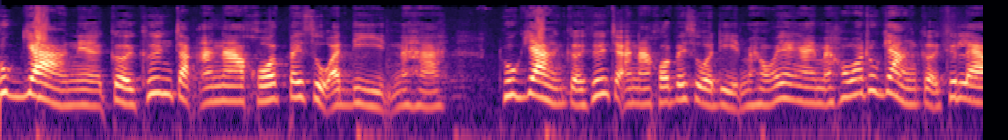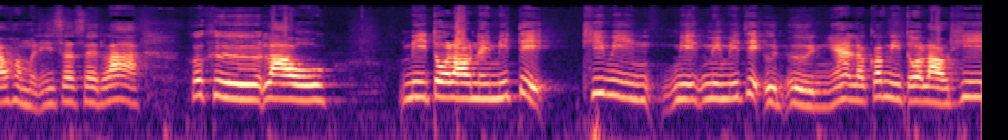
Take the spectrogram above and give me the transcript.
ทุกอย่างเนี่ยเกิดขึ้นจากอนาคตไปสู่อดีตนะคะ ทุกอย่างเกิดขึ้นจากอนาคตไปสู่อดีตหมายความว่ายังไงหมายความว่าทุกอย่างเกิดขึ้นแล้วค่ะเหมือนอินเตอร์เซล่าก็คือเรามีตัวเราในมิติที่มีมีมีมิติอื่นๆเงี้ยแล้วก็มีตัวเราที่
